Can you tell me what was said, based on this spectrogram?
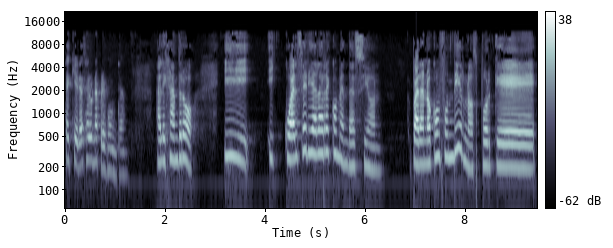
te quiere hacer una pregunta. Alejandro, ¿y, ¿y cuál sería la recomendación para no confundirnos? Porque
